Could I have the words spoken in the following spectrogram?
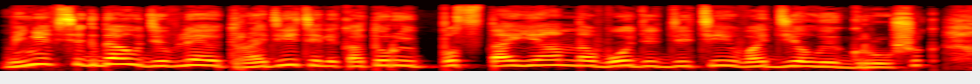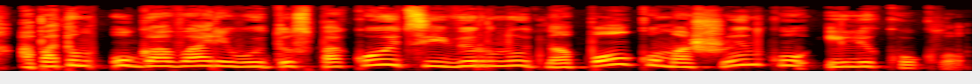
Меня всегда удивляют родители, которые постоянно водят детей в отдел игрушек, а потом уговаривают успокоиться и вернуть на полку машинку или куклу.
